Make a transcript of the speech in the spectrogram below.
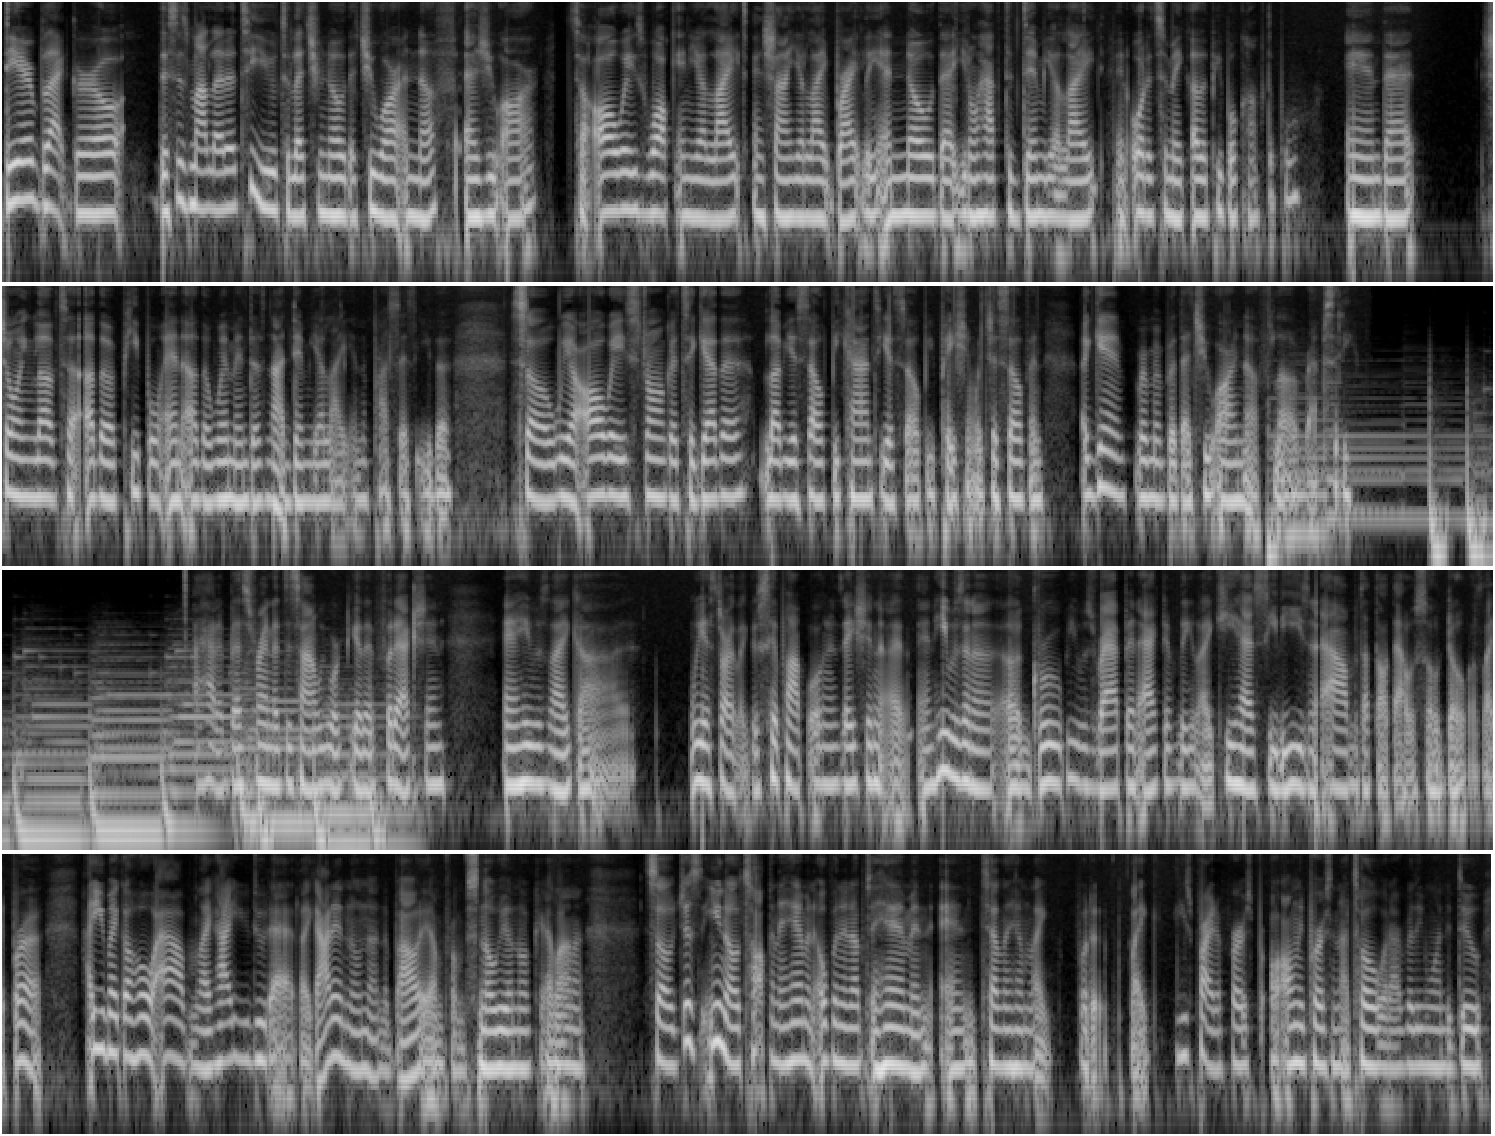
Dear black girl, this is my letter to you to let you know that you are enough as you are. To always walk in your light and shine your light brightly, and know that you don't have to dim your light in order to make other people comfortable. And that showing love to other people and other women does not dim your light in the process either. So we are always stronger together. Love yourself, be kind to yourself, be patient with yourself. And again, remember that you are enough. Love, Rapsody. Best friend at the time. We worked together at Foot Action. And he was like, uh, we had started like this hip hop organization, uh, and he was in a, a, group. He was rapping actively, like he had CDs and albums. I thought that was so dope. I was like, bruh, how you make a whole album? Like, how you do that? Like, I didn't know nothing about it. I'm from Snow Hill, North Carolina. So just you know, talking to him and opening up to him and and telling him like for the like he's probably the first or only person I told what I really wanted to do.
